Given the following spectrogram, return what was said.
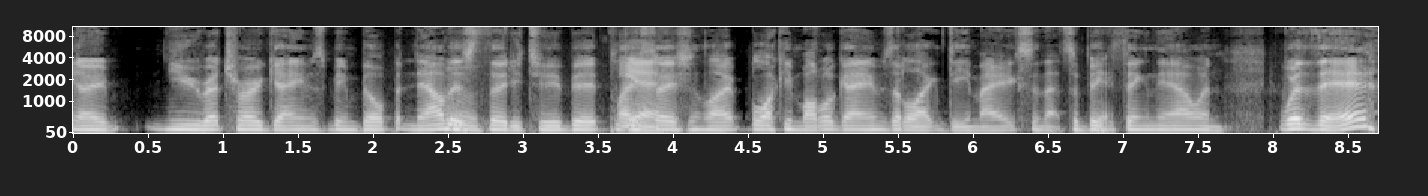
you know, new retro games being built, but now there's Mm. thirty two bit Yeah. PlayStation like blocky model games that are like demakes, and that's a big Yeah. thing now. And we're there,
